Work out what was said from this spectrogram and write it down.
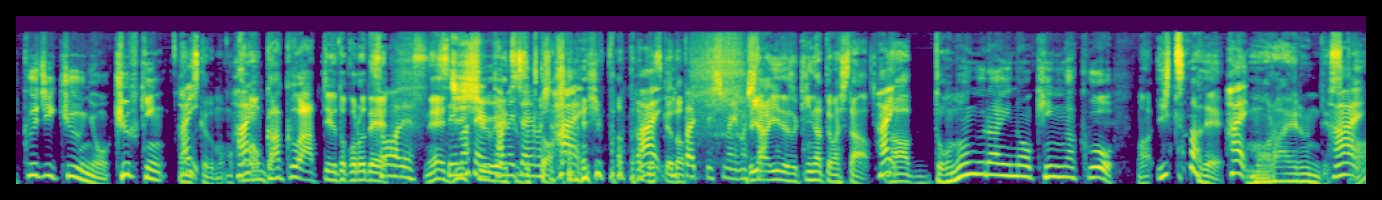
育児休業給付金なんですけども、はい。この額はっていうところで、そうです。ね、すいません、次週へ続くと。はい、引っ張ったんですけど、はい、引っ張ってしまいました。いやいいです。気になってました、はい。あどのぐらいの金額を、まあ、いつまではい。もらえるんですか、はい、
